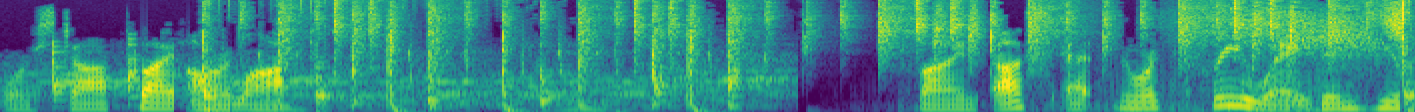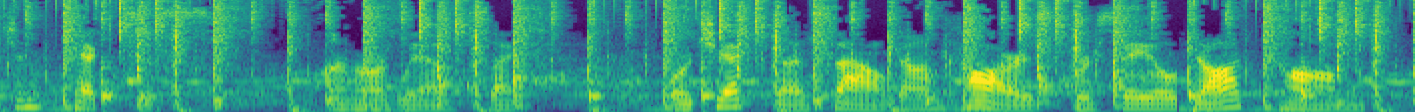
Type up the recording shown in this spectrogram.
or stop by our lot. Find us at North Freeway in Houston, Texas on our website or check us out on carsforsale.com.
